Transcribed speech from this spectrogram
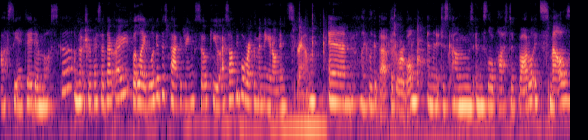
Aceite de Moska. I'm not sure if I said that right, but like look at this packaging, so cute. I saw people recommending it on Instagram and like look at that, adorable. And then it just comes in this little plastic bottle. It smells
